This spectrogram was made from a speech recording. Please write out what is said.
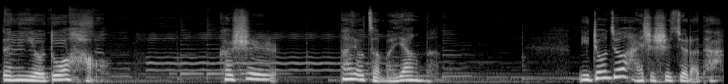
对你有多好。可是，那又怎么样呢？你终究还是失去了她。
